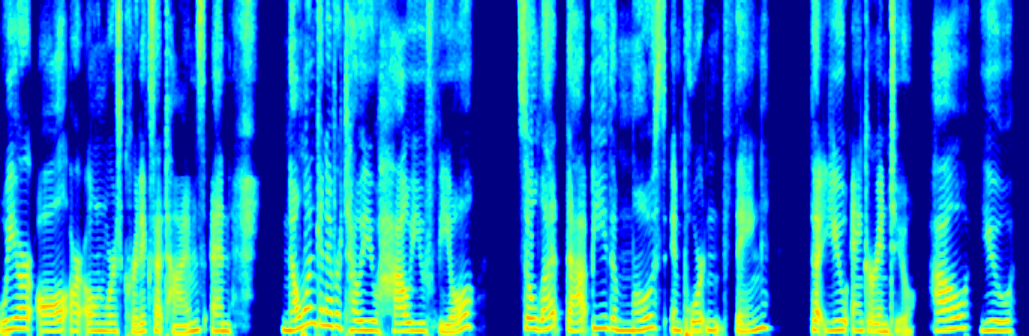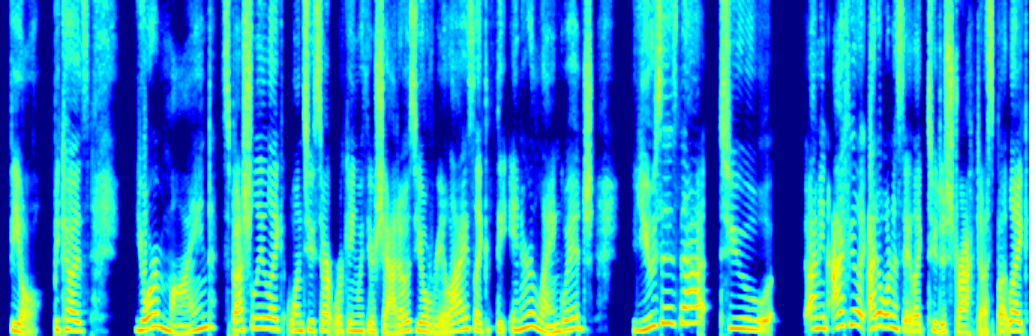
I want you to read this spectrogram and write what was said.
we are all our own worst critics at times, and no one can ever tell you how you feel so let that be the most important thing that you anchor into how you feel. Because your mind, especially like once you start working with your shadows, you'll realize like the inner language uses that to, I mean, I feel like I don't want to say like to distract us, but like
